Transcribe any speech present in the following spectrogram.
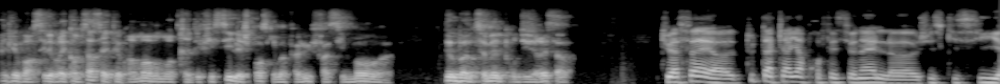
et de les voir célébrer comme ça, ça a été vraiment un moment très difficile et je pense qu'il m'a fallu facilement euh, deux bonnes semaines pour digérer ça. Tu as fait euh, toute ta carrière professionnelle euh, jusqu'ici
